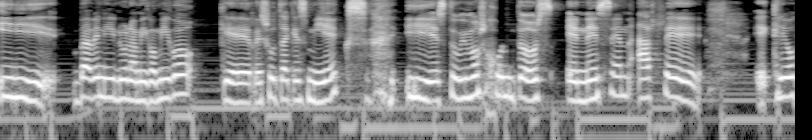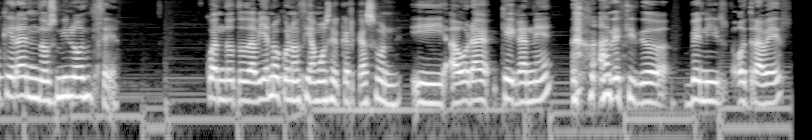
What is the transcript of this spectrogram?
Y va a venir un amigo mío que resulta que es mi ex y estuvimos juntos en Essen hace, eh, creo que era en 2011 cuando todavía no conocíamos el Carcassonne y ahora que gané ha decidido venir otra vez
